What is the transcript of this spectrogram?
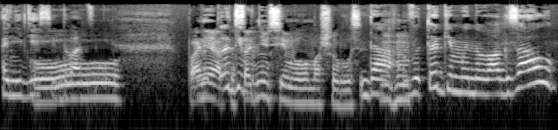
а не 10-20. О, Понятно, В итоге- с одним символом ошиблась. Да, Мгм. в итоге мы на вокзал,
